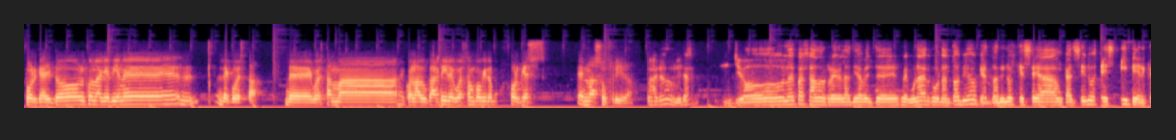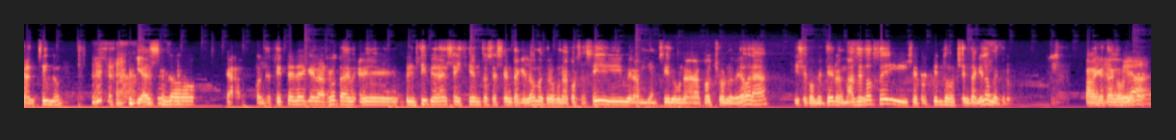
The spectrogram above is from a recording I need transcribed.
porque Aitor con la que tiene le cuesta. Le cuesta más. Con la Ducati le cuesta un poquito más porque es, es más sufrida. Bueno, mira, yo lo he pasado relativamente regular con Antonio, que Antonio no es que sea un cansino, es hiper cansino. Y ha sido, ya, con decirte de que la ruta en principio eran 660 kilómetros, una cosa así, hubieran sido unas 8 o 9 horas, y se convirtieron en más de 12 y 780 kilómetros. Para que te idea.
